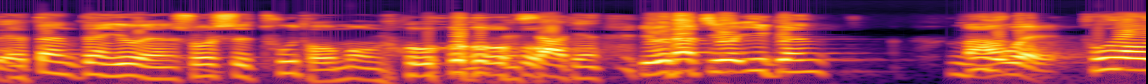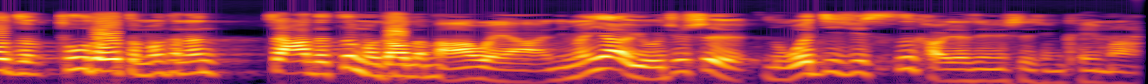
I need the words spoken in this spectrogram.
对，但但也有人说是秃头梦露，夏天，因为它只有一根马尾，秃头怎秃头怎么可能？扎的这么高的马尾啊！你们要有就是逻辑去思考一下这件事情，可以吗？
